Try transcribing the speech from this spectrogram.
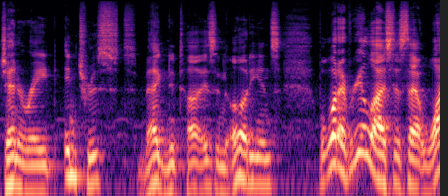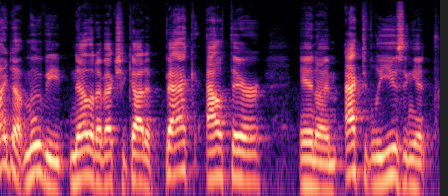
generate interest, magnetize an audience. But what I've realized is that Y. Dot Movie, now that I've actually got it back out there and I'm actively using it,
